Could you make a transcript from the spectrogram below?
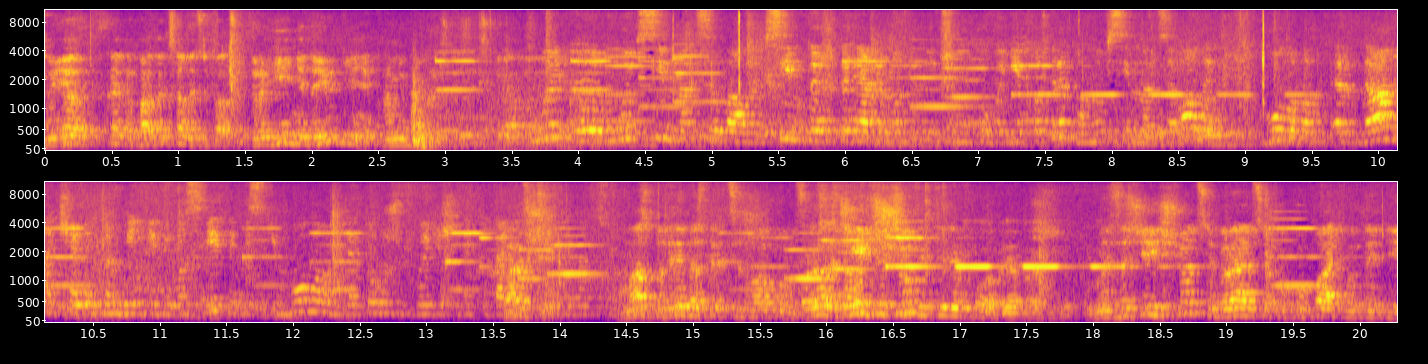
Но я какая-то парадоксальная ситуация. Другие не дают денег, кроме Кубринской надсилали, всім територіальним одиницям, у кого є потреба, ми всім надсилали головам РДА, начальникам відділів освіти, міським головам для того, щоб вирішити питання Хорошо. У співфінансування. нас потребность 32 автобуса. Пожалуйста, За чей выключите счет, телефон, я прошу. мы за чей счет собираемся покупать вот эти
